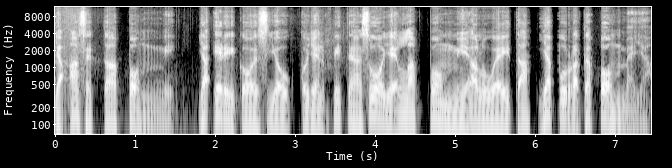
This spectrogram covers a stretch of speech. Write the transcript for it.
ja asettaa pommi. Ja erikoisjoukkojen pitää suojella pommialueita ja purata pommeja.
